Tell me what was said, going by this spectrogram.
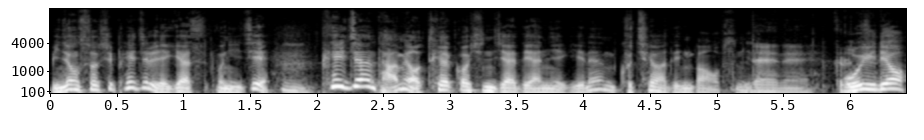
민정수석실 폐지를 얘기했을 뿐이지 음. 폐지한 다음에 어떻게 할 것인지에 대한 얘기는 구체화된 바 없습니다. 네네. 그렇죠. 오히려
